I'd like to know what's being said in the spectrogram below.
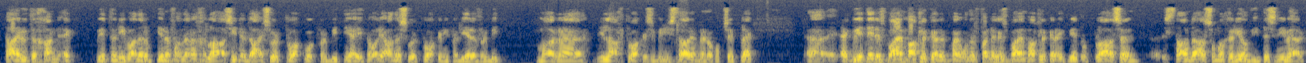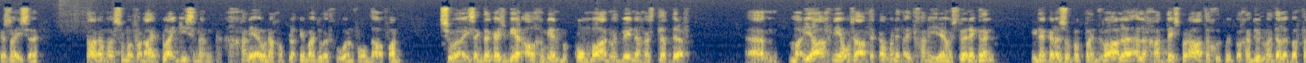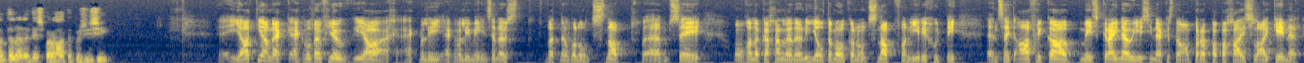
daai roete gaan. Ek weet nou nie wanneer op een of ander regulasie nou daai soort twak ook verbied nie. Hy het nou al die ander soort twak in die verlede verbied. Maar uh die lagtwak is op hierdie stadium nog op sy plek. Uh, ek weet net dis baie makliker my ondervinding is baie makliker. Ek weet op plase en staan daar sommer gereeld hier tussen die werkershuise staan daar maar sommer van daai plantjies en dan gaan die ou nog gaan pluk en maar dood gewoon vir hom daarvan. So hy's ek dink hy's meer algemeen bekombaar noodwendig as klipdrif. Ehm um, maar ja ag nee ons harte kan maar net uitgaan hier ons toe en ek dink ek dink hulle is op 'n punt waar hulle hulle gaan desperate goed moet begin doen want hulle bevind hulle in 'n desperate posisie Ja, Tian, ek ek wil nou vir jou ja, ek, ek wil die ek wil die mense nou wat nou wil ontsnap, ehm um, sê ongelukkig gaan hulle nou nie heeltemal kan ontsnap van hierdie goed nie. In Suid-Afrika, mense kry nou, jy sien ek is nou amper 'n papegaai slaai kenner.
